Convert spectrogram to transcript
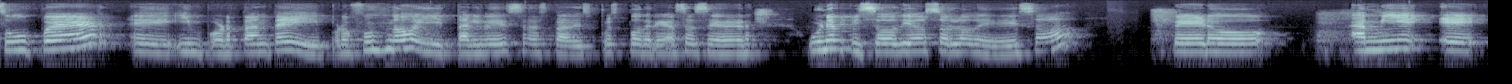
súper eh, importante y profundo y tal vez hasta después podrías hacer un episodio solo de eso, pero a mí, eh,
